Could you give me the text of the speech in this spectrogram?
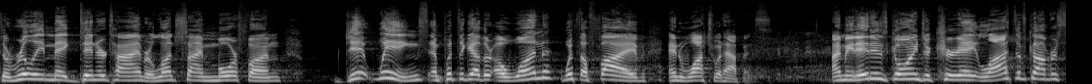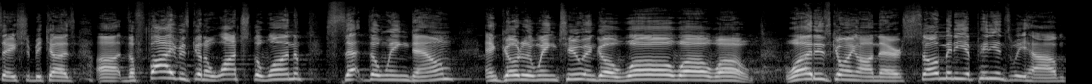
to really make dinner time or lunchtime more fun, get wings and put together a one with a five and watch what happens. I mean, it is going to create lots of conversation because uh, the five is going to watch the one set the wing down and go to the wing two and go, whoa, whoa, whoa. What is going on there? So many opinions we have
